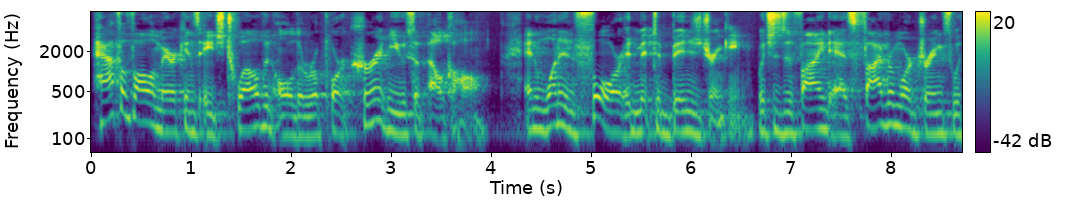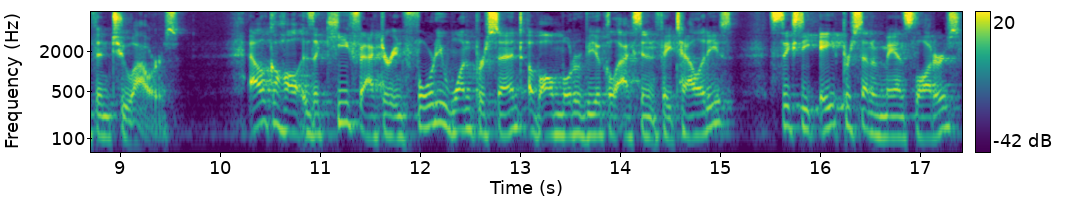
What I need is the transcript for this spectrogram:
Half of all Americans aged 12 and older report current use of alcohol, and one in four admit to binge drinking, which is defined as five or more drinks within two hours. Alcohol is a key factor in 41% of all motor vehicle accident fatalities, 68% of manslaughters,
